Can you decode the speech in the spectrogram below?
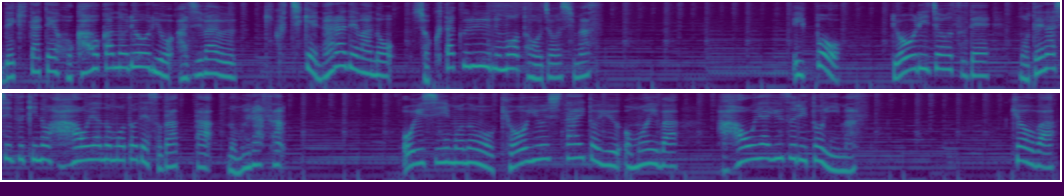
出来たてほかほかの料理を味わう菊池家ならではの食卓ルールも登場します。一方料理上手でもてなし好きの母親のもとで育った野村さん。美味しいものを共有したいという思いは母親譲りと言います。今日は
